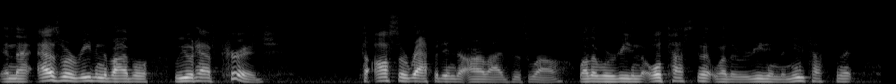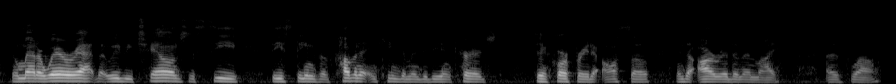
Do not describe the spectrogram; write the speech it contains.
and that as we're reading the Bible, we would have courage to also wrap it into our lives as well. Whether we're reading the Old Testament, whether we're reading the New Testament, no matter where we're at, that we'd be challenged to see these themes of covenant and kingdom and to be encouraged to incorporate it also into our rhythm in life as well.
